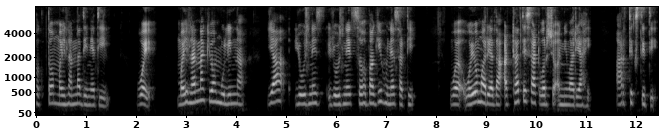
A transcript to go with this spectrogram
फक्त महिलांना देण्यात येईल. वय. महिलांना किंवा मुलींना या योजने योजनेत सहभागी होण्यासाठी व वयोमर्यादा अठरा ते साठ वर्ष अनिवार्य आहे. आर्थिक स्थिती.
